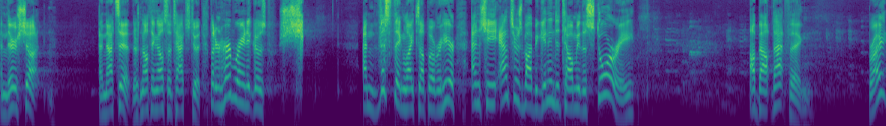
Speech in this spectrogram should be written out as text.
and there's shut. And that's it. There's nothing else attached to it. But in her brain, it goes, shh. And this thing lights up over here. And she answers by beginning to tell me the story about that thing. Right?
